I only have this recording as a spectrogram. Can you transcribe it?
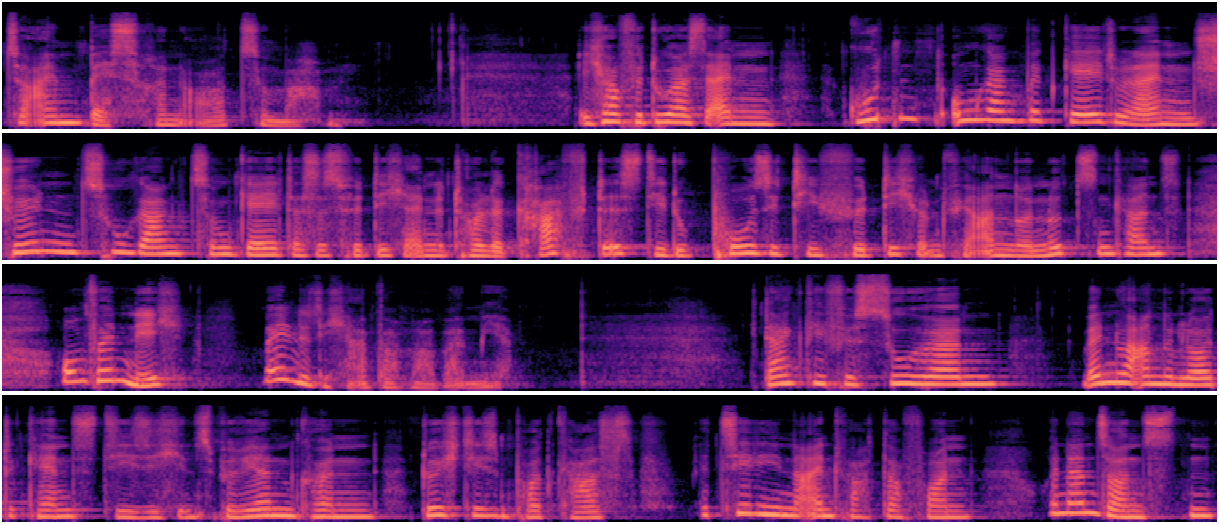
zu einem besseren Ort zu machen. Ich hoffe, du hast einen guten Umgang mit Geld und einen schönen Zugang zum Geld, dass es für dich eine tolle Kraft ist, die du positiv für dich und für andere nutzen kannst. Und wenn nicht, melde dich einfach mal bei mir. Ich danke dir fürs Zuhören. Wenn du andere Leute kennst, die sich inspirieren können durch diesen Podcast, erzähle ihnen einfach davon. Und ansonsten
